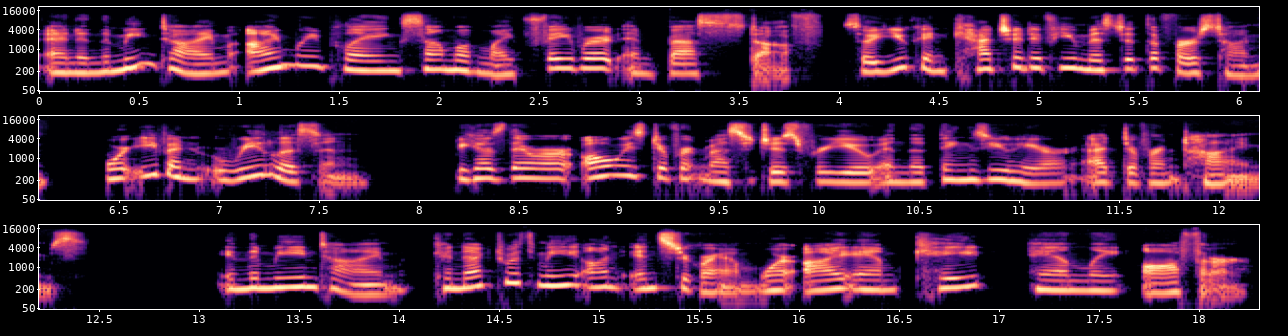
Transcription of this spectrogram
and in the meantime, I'm replaying some of my favorite and best stuff, so you can catch it if you missed it the first time, or even re listen, because there are always different messages for you in the things you hear at different times. In the meantime, connect with me on Instagram, where I am Kate Hanley Author.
